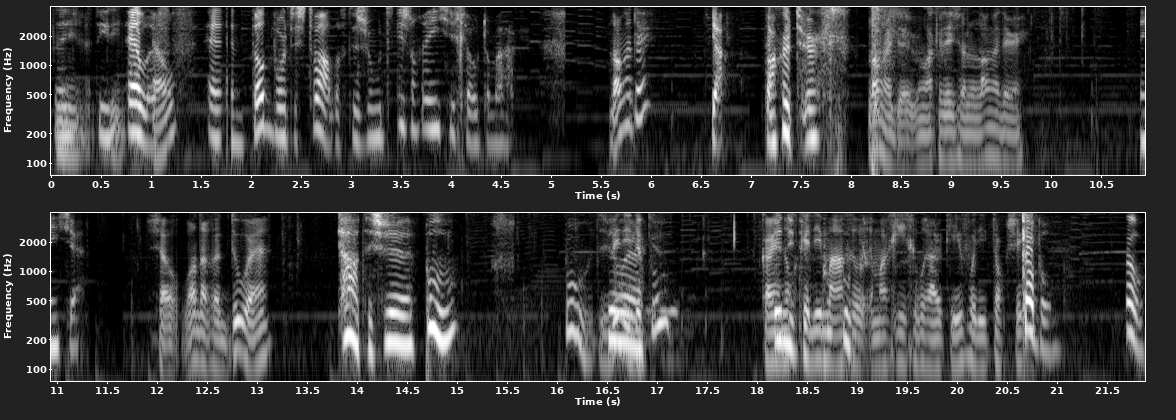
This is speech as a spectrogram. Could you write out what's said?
9, 10, 11. 11? En dat bord is 12. Dus we moeten eerst nog eentje groter maken. Lange deur? Langer deur. Lange deur. We maken deze een lange deur. Eentje. Zo, wat een gedoe hè. Ja, het is eh poe. Poeh, het is Winnie de. Poe. Kan je nog een keer die magie, magie gebruiken hier voor die toxic? Kaboom. Oh,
